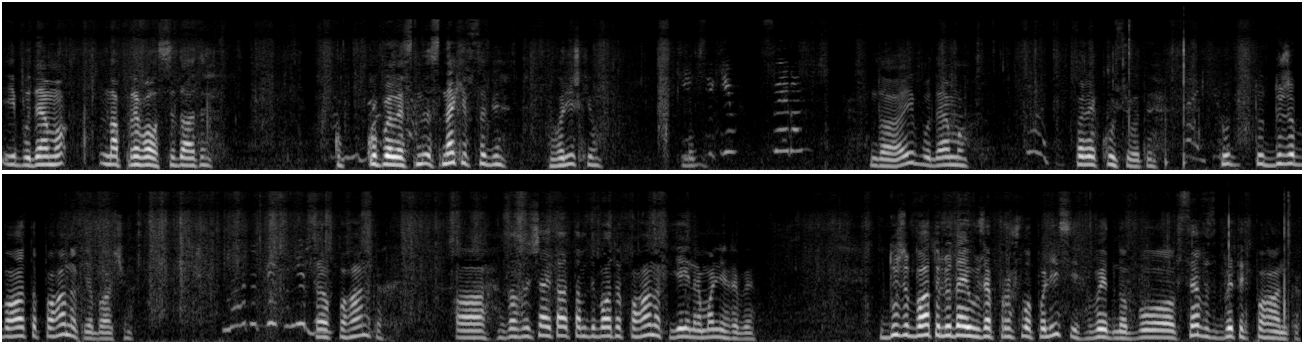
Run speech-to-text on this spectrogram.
і будемо на привал сідати. Купили снеків собі, горішків. Кіпсиків з сиром. Да, і будемо перекусувати. Тут, тут дуже багато поганок я бачу. Ну, тут гриби. Все в поганках. А зазвичай там, де багато поганок, є і нормальні гриби. Дуже багато людей вже пройшло по лісі, видно, бо все в збитих поганках.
